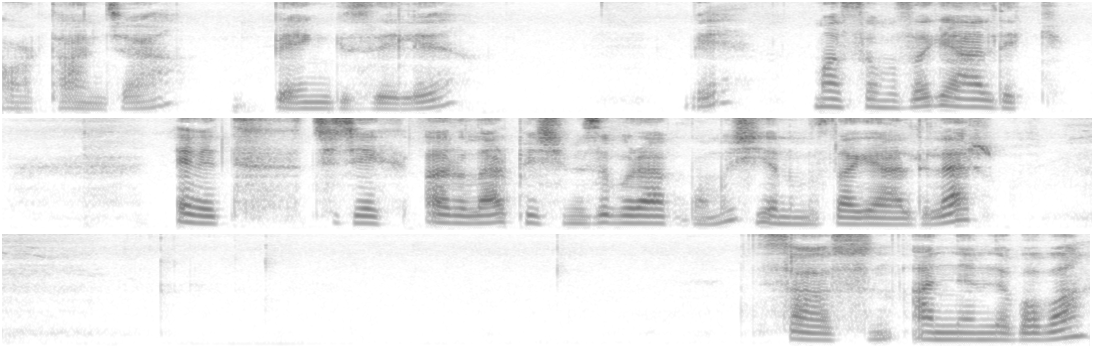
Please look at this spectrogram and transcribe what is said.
Ortanca, ben güzeli ve masamıza geldik. Evet çiçek arılar peşimizi bırakmamış yanımızda geldiler. Sağ olsun annemle babam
